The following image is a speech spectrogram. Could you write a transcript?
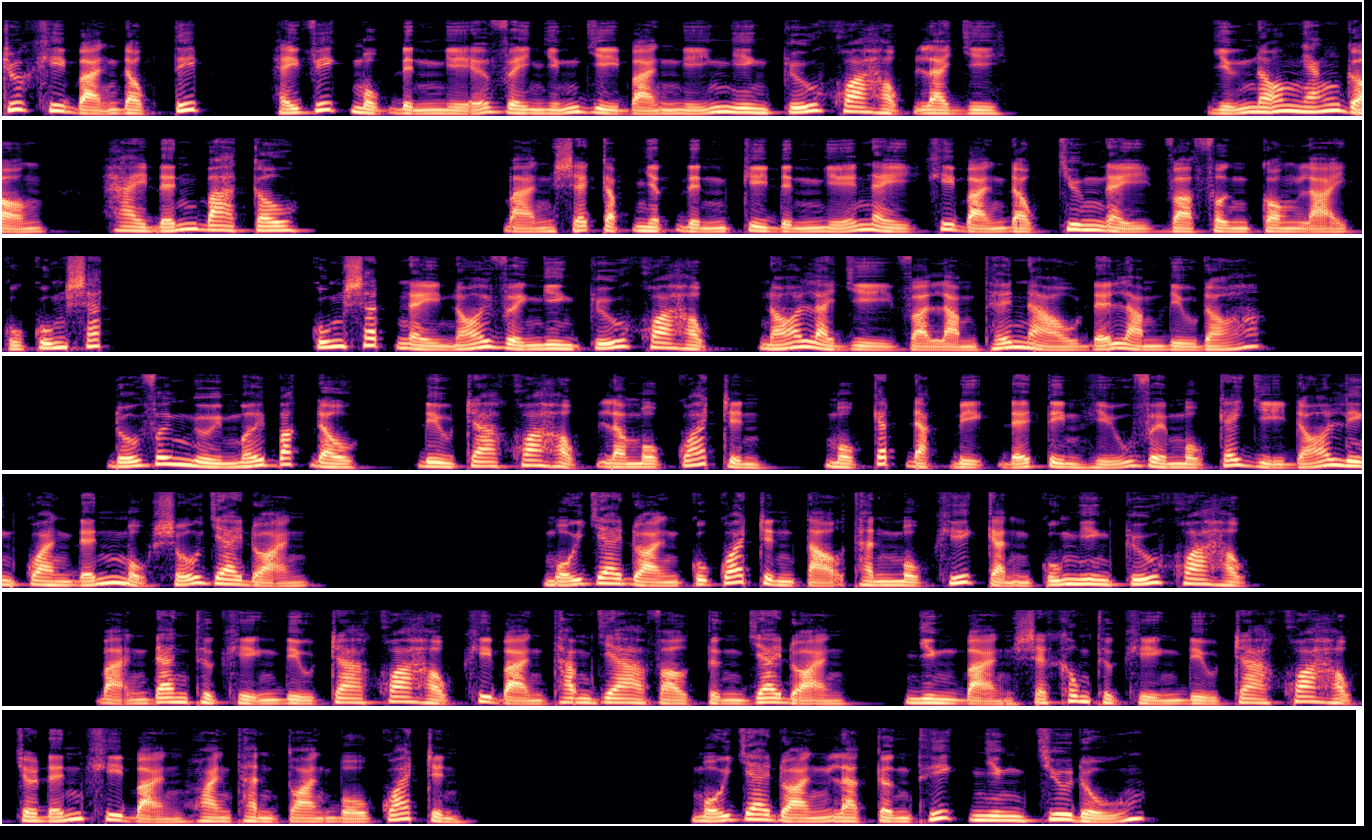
trước khi bạn đọc tiếp, hãy viết một định nghĩa về những gì bạn nghĩ nghiên cứu khoa học là gì. Giữ nó ngắn gọn 2 đến 3 câu bạn sẽ cập nhật định kỳ định nghĩa này khi bạn đọc chương này và phần còn lại của cuốn sách. Cuốn sách này nói về nghiên cứu khoa học, nó là gì và làm thế nào để làm điều đó. Đối với người mới bắt đầu, điều tra khoa học là một quá trình, một cách đặc biệt để tìm hiểu về một cái gì đó liên quan đến một số giai đoạn. Mỗi giai đoạn của quá trình tạo thành một khía cạnh của nghiên cứu khoa học. Bạn đang thực hiện điều tra khoa học khi bạn tham gia vào từng giai đoạn nhưng bạn sẽ không thực hiện điều tra khoa học cho đến khi bạn hoàn thành toàn bộ quá trình mỗi giai đoạn là cần thiết nhưng chưa đủ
